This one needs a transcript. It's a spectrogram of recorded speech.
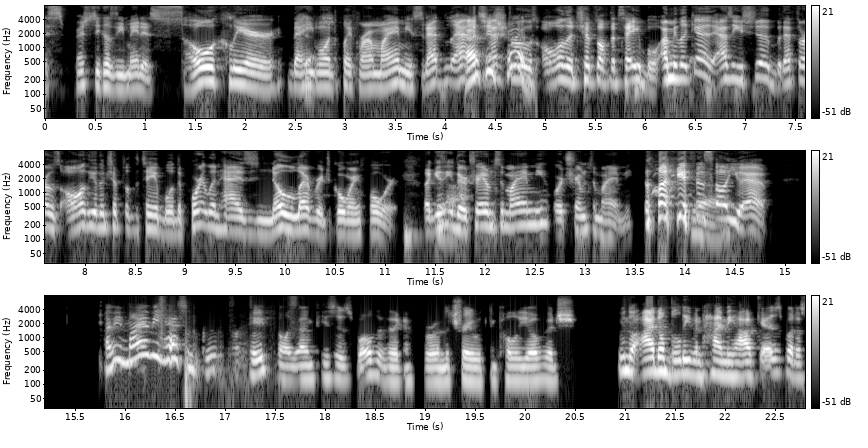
Especially because he made it so clear that he wanted to play for Miami. So that that, that throws all the chips off the table. I mean, like, yeah, as he should, but that throws all the other chips off the table. The Portland has no leverage going forward. Like, it's Yeah. either trade him to Miami or trade him to Miami. like, that's Yeah. all you have. I mean Miami has some good rotational young pieces as well that they can throw in the trade with Nikola Jovic. Even though I don't believe in Jaime Jaquez, but if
